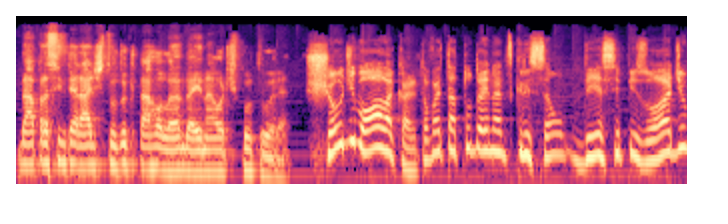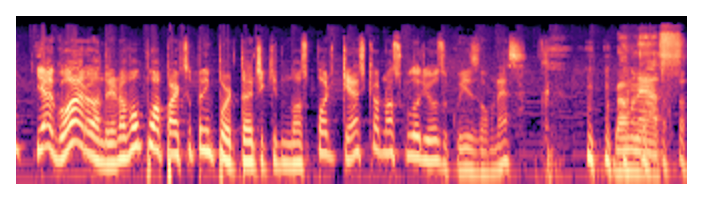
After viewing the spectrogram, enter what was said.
dá para se inteirar de tudo que tá rolando aí na horticultura. Show de bola, cara. Então vai estar tá tudo aí na descrição desse episódio. E agora, André, nós vamos pôr a parte super importante aqui do nosso podcast, que é o nosso glorioso quiz. Vamos nessa? Vamos nessa.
